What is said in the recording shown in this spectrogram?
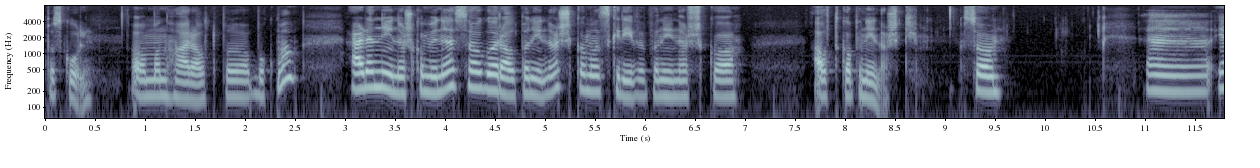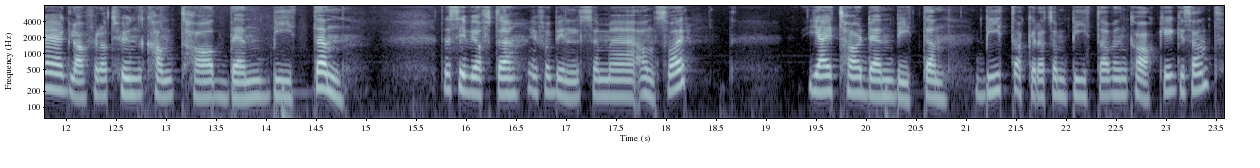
på skolen. Og man har alt på bokmål. Er det en nynorskkommune, så går alt på nynorsk, og man skriver på nynorsk, og alt går på nynorsk. Så jeg er glad for at hun kan ta den biten. Det sier vi ofte i forbindelse med ansvar. Jeg tar den biten. Bit akkurat som bit av en kake, ikke sant?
